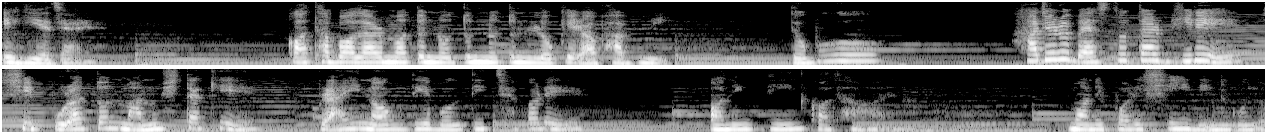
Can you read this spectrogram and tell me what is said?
এগিয়ে যায়। কথা বলার মতো নতুন নতুন লোকের অভাব নেই। তবুও হাজারো ব্যস্ততার ভিড়ে সেই পুরাতন মানুষটাকে প্রায় নখ দিয়ে বলতে ইচ্ছা করে অনেক দিন কথা হয় না। মনে পড়ে সেই দিনগুলো।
